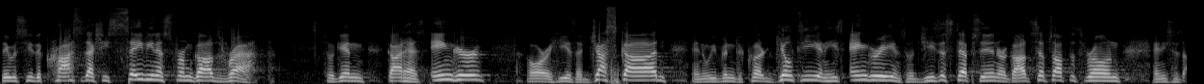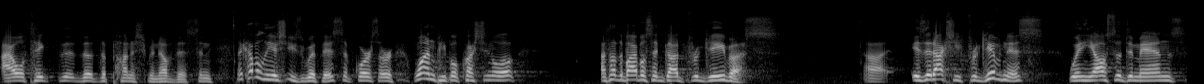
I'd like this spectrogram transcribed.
they would see the cross is actually saving us from God's wrath. So again, God has anger or he is a just God, and we've been declared guilty, and he's angry, and so Jesus steps in, or God steps off the throne, and he says, I will take the, the, the punishment of this. And a couple of the issues with this, of course, are one, people question, well, I thought the Bible said God forgave us. Uh, is it actually forgiveness when he also demands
